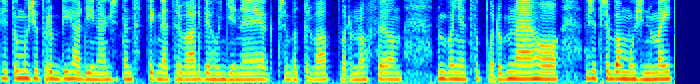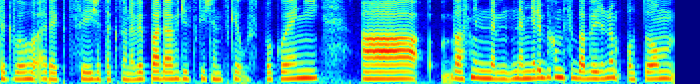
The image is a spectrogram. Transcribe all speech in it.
že to může probíhat jinak, že ten styk netrvá dvě hodiny, jak třeba trvá pornofilm nebo něco podobného, že třeba muži nemají tak dlouho erekci, že tak to nevypadá vždycky ženské uspokojení a vlastně ne, neměli bychom se bavit jenom o tom,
